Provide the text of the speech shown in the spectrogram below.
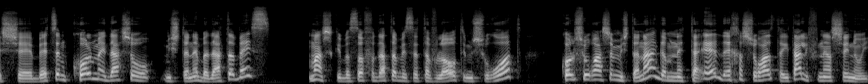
שבעצם כל מידע שהוא משתנה ב database ממש כי בסוף ה database זה טבלאות עם שורות כל שורה שמשתנה גם נתעד איך השורה הזאת הייתה לפני השינוי.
